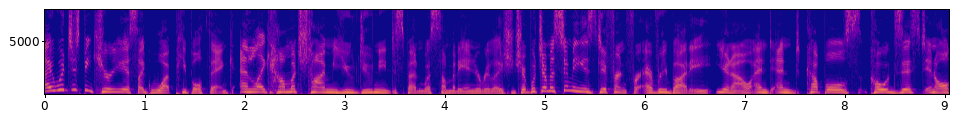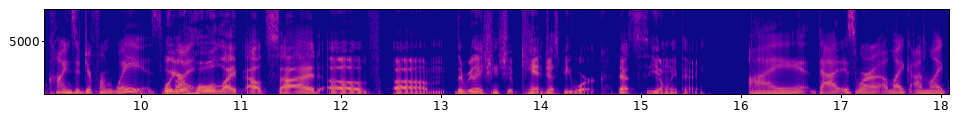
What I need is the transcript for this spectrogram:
I would just be curious, like what people think and like how much time you do need to spend with somebody in your relationship, which I'm assuming is different for everybody, you know, and and couples coexist in all kinds of different ways. Well, your whole life outside of um, the relationship can't just be work. That's the only thing. I that is where I'm like I'm like,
